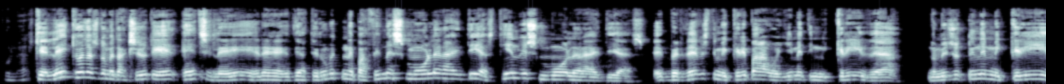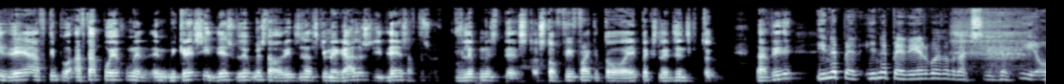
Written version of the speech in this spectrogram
που λες. Και λέει κιόλας στο μεταξύ ότι έτσι λέει, ρε, διατηρούμε την επαφή με smaller ideas. Τι είναι smaller ideas; Ε, μπερδεύεις τη μικρή παραγωγή με τη μικρή ιδέα. Νομίζω ότι είναι μικρή ιδέα αυτή που, αυτά που έχουμε, ε, μικρές ιδέες που βλέπουμε στα Originals και μεγάλες ιδέες αυτές που βλέπουμε στο, στο FIFA και το Apex Legends. Και το, δηλαδή... είναι, είναι περίεργο εδώ μεταξύ γιατί ο,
